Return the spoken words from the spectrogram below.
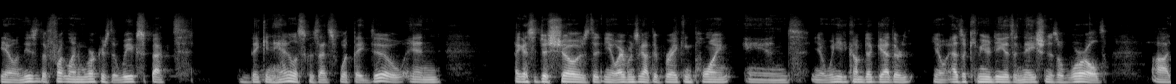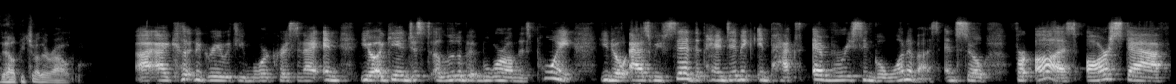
You know, and these are the frontline workers that we expect they can handle this because that's what they do. And I guess it just shows that you know everyone's got their breaking point, and you know we need to come together, you know, as a community, as a nation, as a world, uh, to help each other out. I, I, couldn't agree with you more, Chris. And I and you know, again, just a little bit more on this point. You know, as we've said, the pandemic impacts every single one of us. And so for us, our staff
